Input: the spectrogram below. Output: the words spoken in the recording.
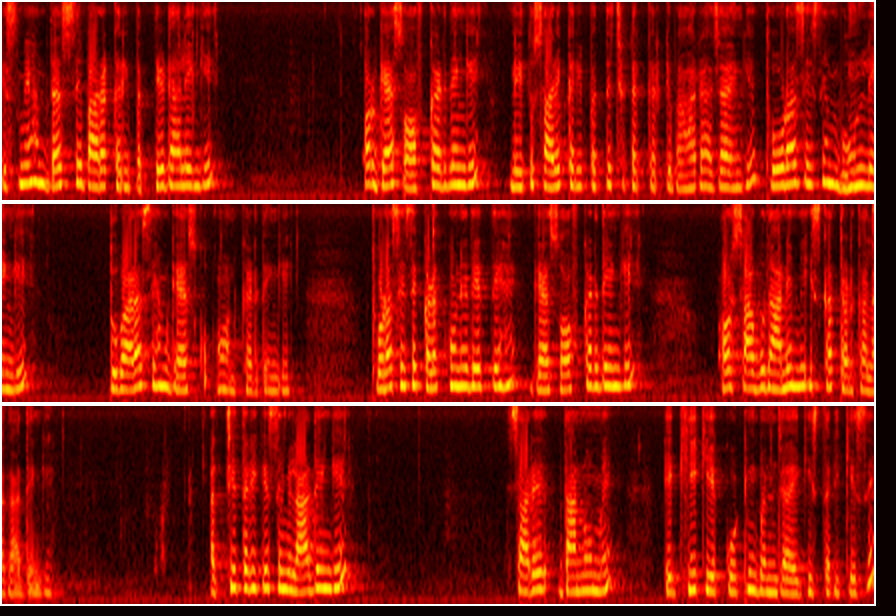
इसमें हम 10 से 12 करी पत्ते डालेंगे और गैस ऑफ़ कर देंगे। नहीं तो सारे करी पत्ते छटक करके बाहर आ जाएँगे। थोड़ा सा इसे हम भून लेंगे। दोबारा से हम गैस को ऑन कर देंगे। थोड़ा सा इसे कड़क होने देते हैं। गैस ऑफ़ कर देंगे और साबुदाने में इसका तड़का लगा देंगे। अच्छे तरीके से मिला देंगे। सारे दानों में एक घी की एक कोटिंग बन जाएगी इस तरीके से।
